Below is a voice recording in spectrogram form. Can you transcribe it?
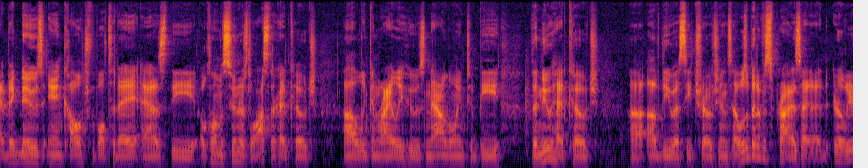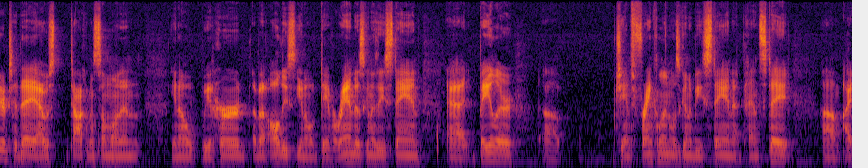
right, big news in college football today as the Oklahoma Sooners lost their head coach, uh, Lincoln Riley, who's now going to be the new head coach uh, of the USC Trojans. It was a bit of a surprise. I, uh, earlier today, I was talking to someone, and you know, we had heard about all these. You know, Dave Aranda's going to be staying at Baylor. Uh, James Franklin was going to be staying at Penn State. Um, I,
